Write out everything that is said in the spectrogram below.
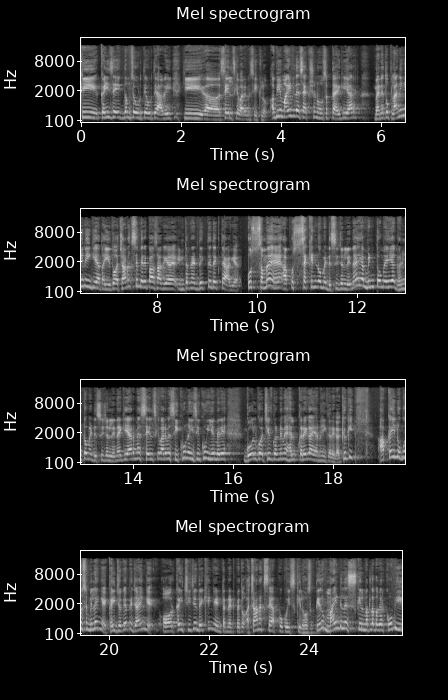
कि कहीं से एकदम से उड़ते उड़ते आ गई कि सेल्स के बारे में सीख लो। अब ये माइंडलेस एक्शन हो सकता है कि यार, मैंने तो प्लानिंग ही नहीं किया था, ये तो अचानक से मेरे पास आ गया इंटरनेट देखते देखते आ गया। उस समय आपको सेकंडों में डिसीज़न लेना है या मिनटों में या घंटों में डिसीज़न लेना है कि यार, मैं सेल्स के बारे में सीखूं, नहीं सीखूं, ये मेरे गोल को अचीव करने में हेल्प करेगा या नहीं करेगा? क्योंकि आप कई लोगों से मिलेंगे, कई जगह पे जाएँगे और कई चीज़ें देखेंगे इंटरनेट पे तो अचानक से आपको कोई स्किल हो सकती है। तो माइंडलेस स्किल मतलब अगर कोई भी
